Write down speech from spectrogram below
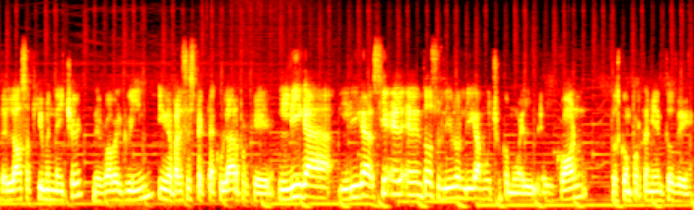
The Laws of Human Nature, de Robert Greene, y me parece espectacular porque liga, liga, él, en todos sus libros liga mucho como el, con los comportamientos de,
